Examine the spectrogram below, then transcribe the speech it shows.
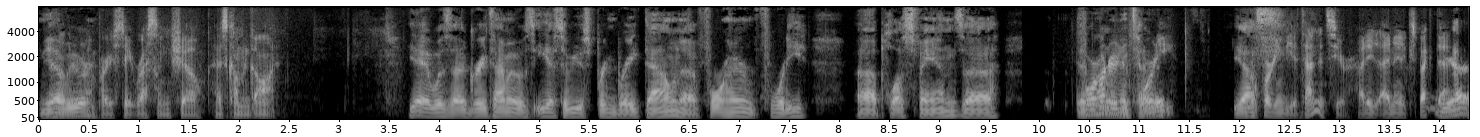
yeah, we were. Empire State Wrestling show has come and gone. Yeah, it was a great time. It was ESW Spring Breakdown. Uh, 440 uh, plus fans. Uh, 440. Yes. According to the attendance here, I didn't. I didn't expect that. Yeah.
